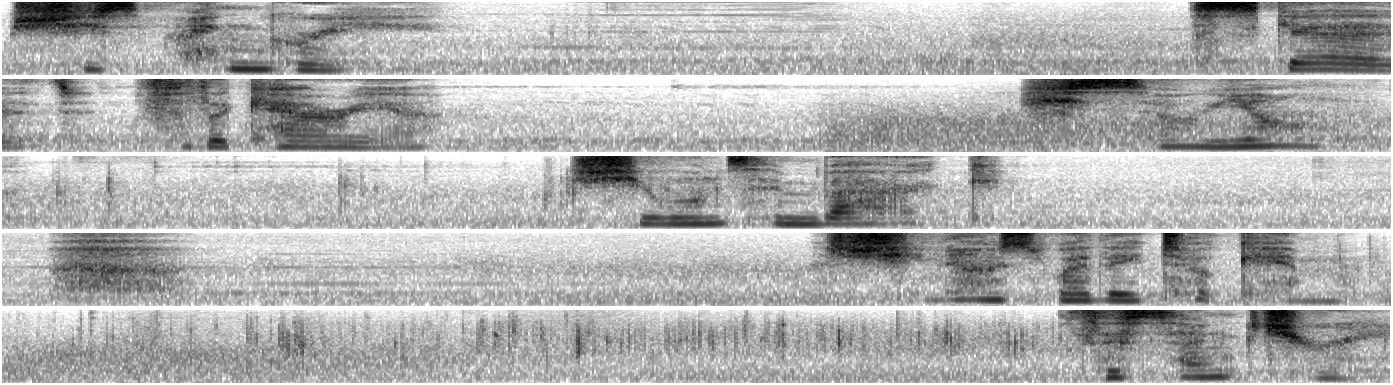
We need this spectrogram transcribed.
She's angry. Scared for the carrier. He's so young. She wants him back. She knows where they took him. The sanctuary.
